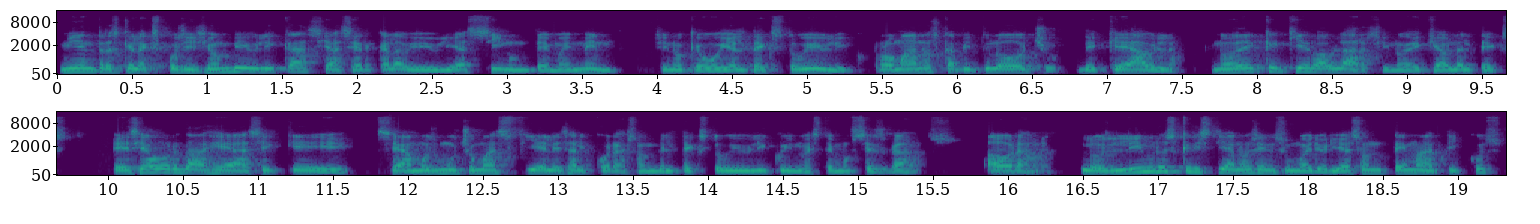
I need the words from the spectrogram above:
Mientras que la exposición bíblica se acerca a la Biblia sin un tema en mente, sino que voy al texto bíblico. Romanos capítulo 8, ¿de qué habla? No de qué quiero hablar, sino de qué habla el texto. Ese abordaje hace que seamos mucho más fieles al corazón del texto bíblico y no estemos sesgados. Ahora, los libros cristianos en su mayoría son temáticos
